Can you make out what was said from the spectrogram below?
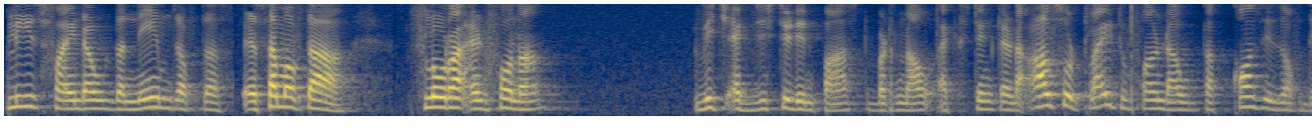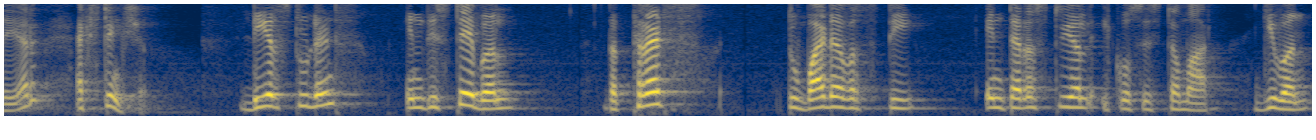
please find out the names of the uh, some of the flora and fauna which existed in past but now extinct and also try to find out the causes of their extinction. Dear students, in this table the threats to biodiversity in terrestrial ecosystem are given.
